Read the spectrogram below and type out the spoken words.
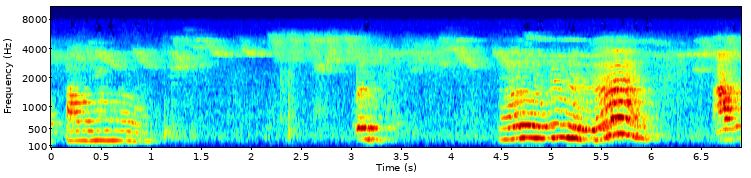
Setahun yang lalu. Hmm, hmm, hmm. Aku.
